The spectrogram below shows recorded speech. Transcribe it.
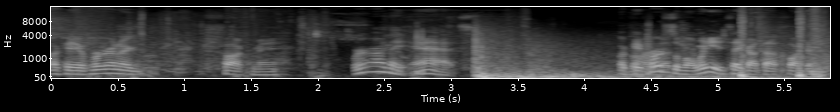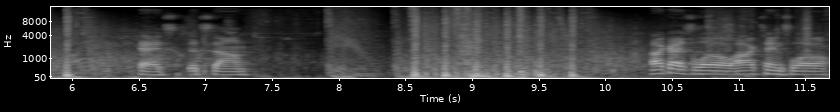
Okay, if we're gonna, fuck me. Where are they at? Okay, first of all, we need to take out that fucking. Okay, it's it's down. That guy's low. Octane's low.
